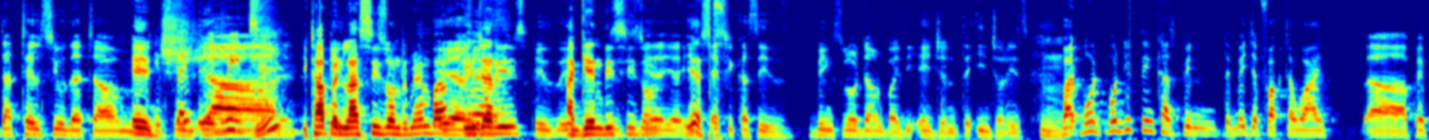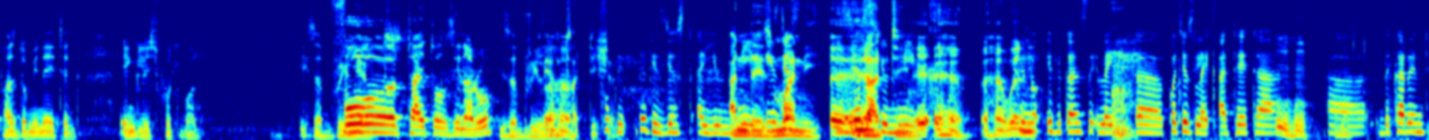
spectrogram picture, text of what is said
that tells you that... Um, Age. It's like a yeah, It happened his- last season, remember? Yeah. Injuries. His- his- Again this his- season. Yeah, yeah, his Yes. efficacy is being slowed down by the age and the injuries. Hmm. But what, what do you think has been the major factor why uh, Pep has dominated English football? He's a Four titles in a row. He's a brilliant Uh-huh. tactician. Pep, is- Pep is just a unique. And there's he's just- money he's in that team. unique. Uh, uh, uh, You know, if you can see, like uh, coaches like Arteta, Mhm, uh, the current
